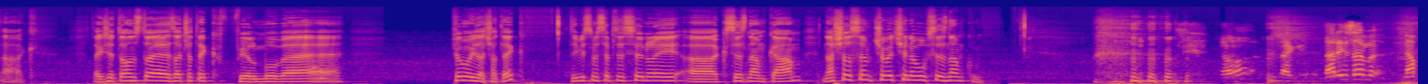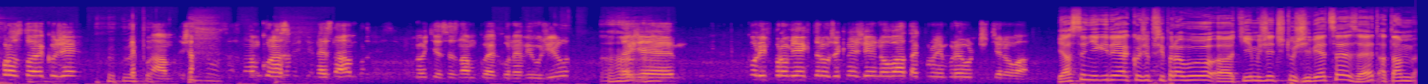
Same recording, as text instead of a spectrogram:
Tak. Takže tohle to je začátek filmové... Filmový začátek. Teď bychom se přesunuli uh, k seznamkám. Našel jsem člověče novou seznamku. No, tak tady jsem naprosto jakože neznám. Žádnou seznamku na světě neznám, protože jsem v životě seznamku jako nevyužil. Aha, Takže jakkoliv pro mě, kterou řekne, že je nová, tak pro mě bude určitě nová. Já se někdy jakože připravuju uh, tím, že čtu živě.cz a tam uh,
